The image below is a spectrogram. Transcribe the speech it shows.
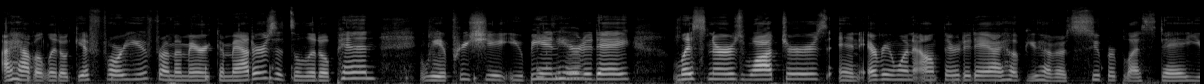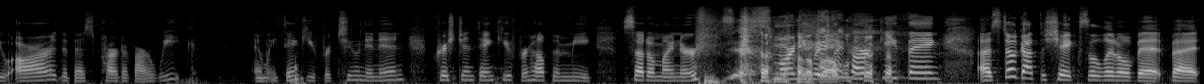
I have a little gift for you from America Matters. It's a little pin. We appreciate you being here you. today. Listeners, watchers, and everyone out there today, I hope you have a super blessed day. You are the best part of our week. And we thank you for tuning in. Christian, thank you for helping me settle my nerves this morning not a with the car key thing. Uh, still got the shakes a little bit, but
